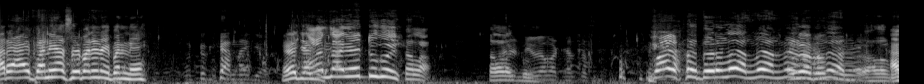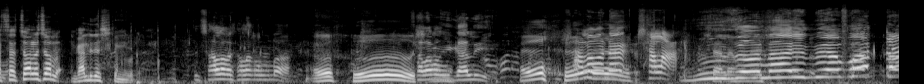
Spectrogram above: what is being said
আরে আয় পানি আছে পানি নাই পানি নেই। এই যে না এইটুকুই শালা। আচ্ছা চলো চলো গালি দিস কেন ওটা? শালা শালা কম না? ওহো শালা মানে গালি? শালা মানে শালা। বুঝো নাই ব্যাপারটা।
